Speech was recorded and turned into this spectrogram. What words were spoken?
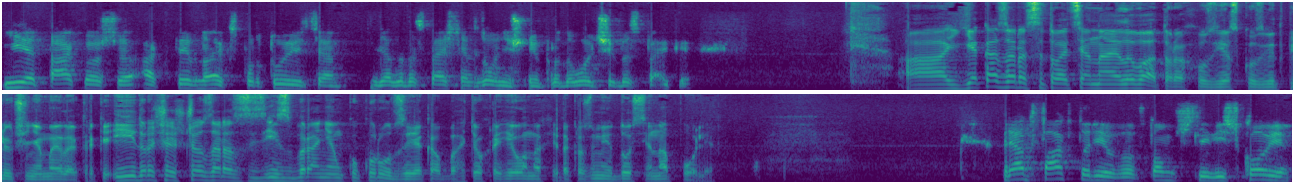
і також активно експортується для забезпечення зовнішньої продовольчої безпеки. А яка зараз ситуація на елеваторах у зв'язку з відключеннями електрики? І, до речі, що зараз із збиранням кукурудзи, яка в багатьох регіонах, я так розумію, досі на полі? Ряд факторів, в тому числі військові,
